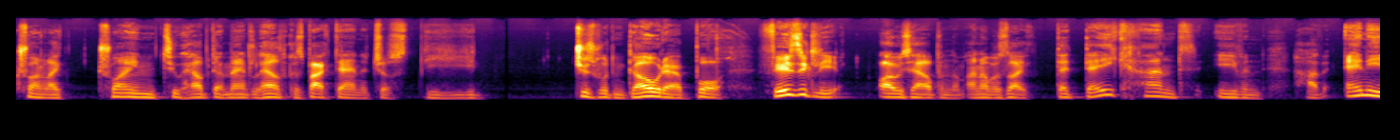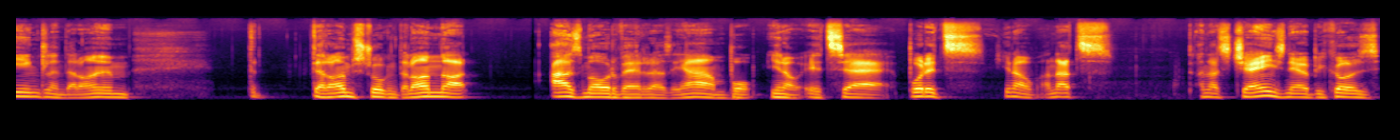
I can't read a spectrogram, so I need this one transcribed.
trying like trying to help their mental health because back then it just you just wouldn't go there. But physically, I was helping them, and I was like that they can't even have any inkling that I'm that, that I'm struggling, that I'm not as motivated as I am. But you know, it's uh, but it's you know, and that's and that's changed now because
